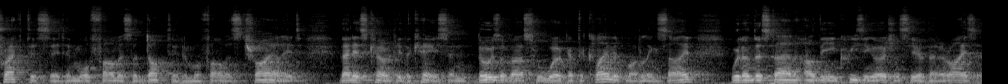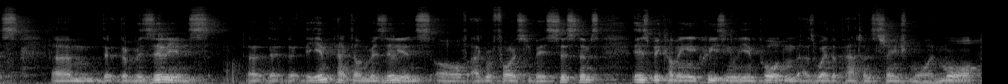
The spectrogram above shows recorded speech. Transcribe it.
practice it and more farmers adopt it and more farmers trial it than is currently the case. And those of us who work at the climate modeling side will understand how the increasing urgency of that arises. Um, the, the resilience uh, the, the, the, impact on resilience of agroforestry based systems is becoming increasingly important as weather patterns change more and more.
